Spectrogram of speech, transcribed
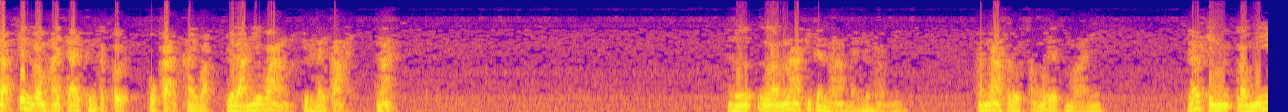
จะสิ้นลมหายใจถึงจะเปิดโอกาสให้ว่า เวลานี้ว่างจึงได้ตายนะเราหน้าพิจารณาในเรื่องเหล่านี้ มันน่าสลดสังเวชไหม แล้วสิ่งเหล่านี้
